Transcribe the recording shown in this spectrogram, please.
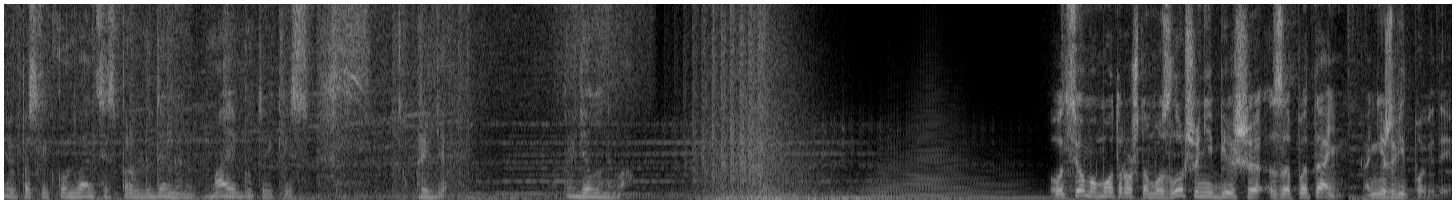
Європейської конвенції з прав людини має бути якийсь приділ. А приділу нема. У цьому моторошному злочині більше запитань, аніж відповідей.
